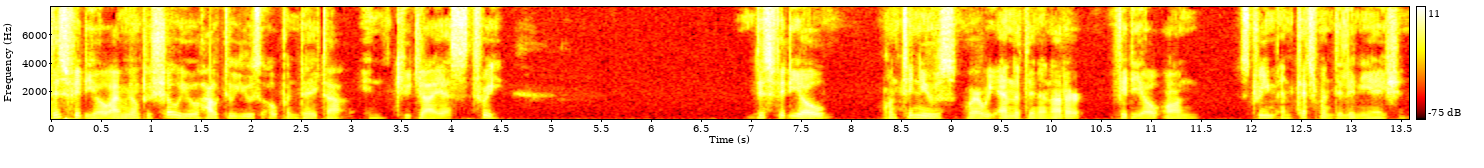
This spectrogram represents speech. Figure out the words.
this video I'm going to show you how to use open data in QGIS 3. This video continues where we ended in another video on stream and catchment delineation.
